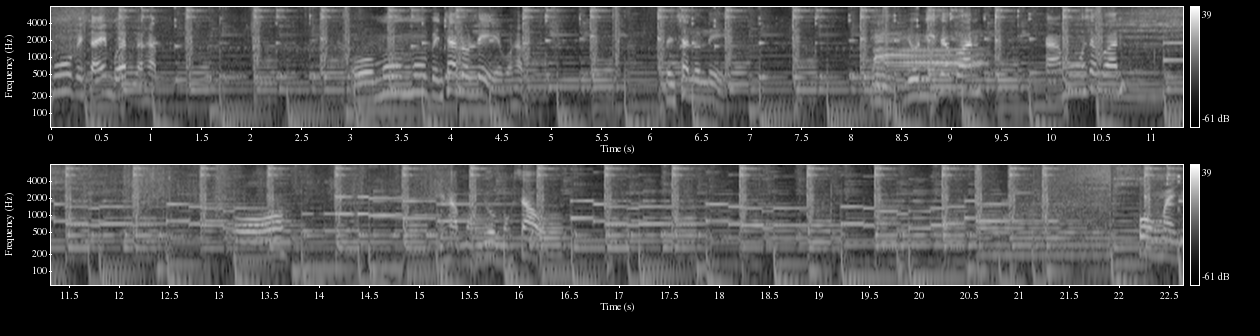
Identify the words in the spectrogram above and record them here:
มูไปใส่เบิร์ดแล้วครับ โอ้มูหมูเป็นชาโลเล่บ่ครับ เป็นชาโลเล่นี่อยู่นี่ซะก่อนขาหมูซะก่อนโอ้นี่ครับหมองอยู่หมองเศร้าโค้งไม่โย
